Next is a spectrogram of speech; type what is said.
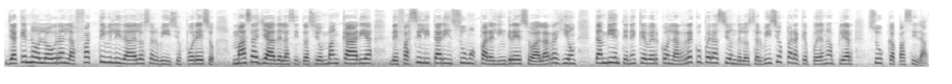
ya que no logran la factibilidad de los servicios. Por eso, más allá de la situación bancaria, de facilitar insumos para el ingreso a la región, también tiene que ver con la recuperación de los servicios para que puedan ampliar su capacidad.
